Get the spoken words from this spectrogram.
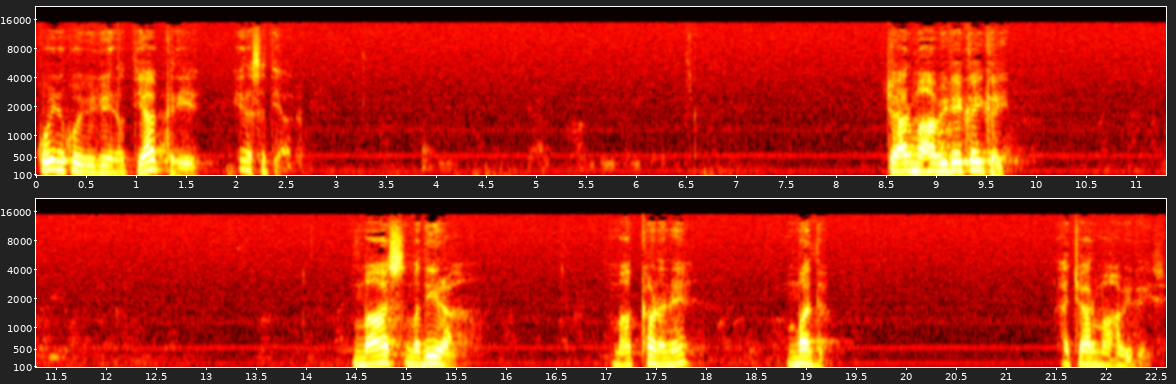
કોઈને કોઈ વિગયનો ત્યાગ કરીએ એ રસત્યાગ ચાર મહાવિગય કઈ કઈ માંસ, મદિરા, માખણ અને મધ. આ ચાર મહાવિગય છે.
